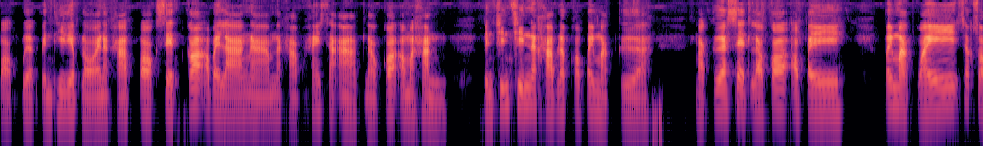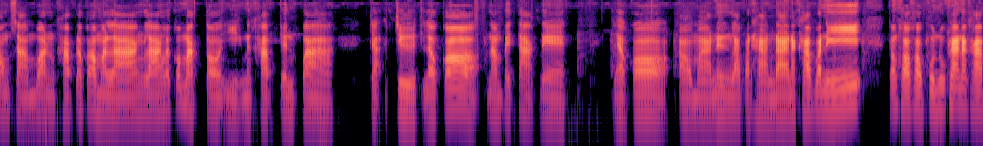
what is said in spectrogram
ปอกเปลือกเป็นที่เรียบร้อยนะครับ ปอกเสร็จก็เอาไปล้างน้ำนะครับ ให้สะอาดแล้วก็เอามาหั่นเป็นชิ้นๆนะครับ แล้วก็ไปหมักเกลือ หมักเกลือเสร็จแล้วก็เอาไป ไปหมักไว้สักสองสามวันครับ แล้วก็เอามาล้างล้างแล้วก็หมักต่ออีกนะครับ จนกว่าจะจืดแล้วก็นำไปตากแดด แล้วก็เอามานึ่งรับประทานได้นะครับ วันนี้ต้องขอขอบคุณทุกท่านนะครับ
